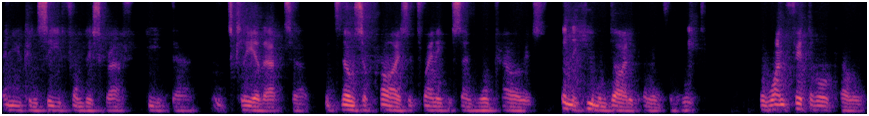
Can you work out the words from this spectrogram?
And you can see from this graph, uh, it's clear that uh, it's no surprise that 20% of all calories in the human diet are coming from wheat, the one fifth of all calories.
